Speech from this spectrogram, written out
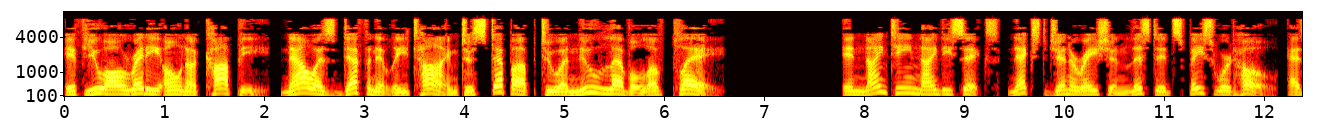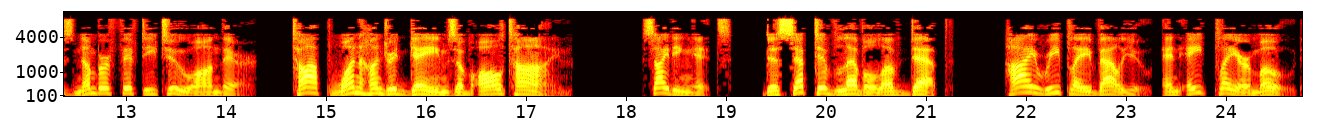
If you already own a copy, now is definitely time to step up to a new level of play. In 1996, Next Generation listed Spaceward Ho! as number 52 on their Top 100 Games of All Time, citing its deceptive level of depth, high replay value, and eight-player mode.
